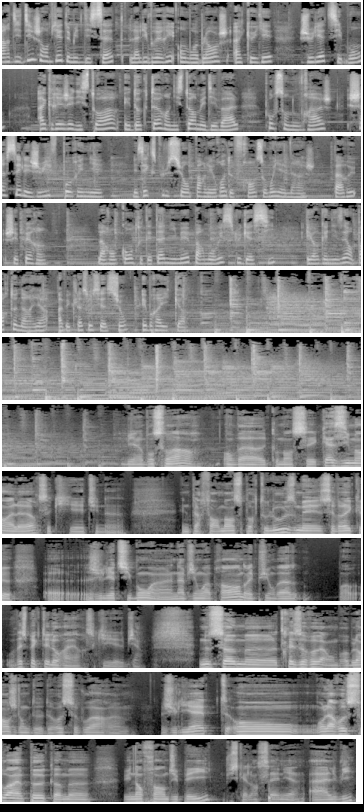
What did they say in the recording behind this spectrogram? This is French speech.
Mardi 10 janvier 2017, la librairie Ombre Blanche accueillait Juliette Sibon, agrégée d'histoire et docteur en histoire médiévale, pour son ouvrage Chasser les Juifs pour régner, les expulsions par les rois de France au Moyen Âge, paru chez Perrin. La rencontre était animée par Maurice Lugassi et organisée en partenariat avec l'association Hebraïca. Bonsoir. On va commencer quasiment à l'heure, ce qui est une une performance pour Toulouse, mais c'est vrai que euh, Juliette Sibon a un avion à prendre et puis on va respecter l'horaire, ce qui est bien. Nous sommes euh, très heureux à Ombre Blanche donc de, recevoir euh, Juliette. On, la reçoit un peu comme une enfant du pays, puisqu'elle enseigne à Albi.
